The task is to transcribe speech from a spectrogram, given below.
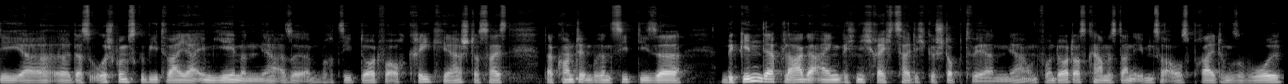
die, äh, das Ursprungsgebiet war ja im Jemen, ja, also im Prinzip dort, wo auch Krieg herrscht. Das heißt, da konnte im Prinzip dieser Beginn der Plage eigentlich nicht rechtzeitig gestoppt werden. Ja? Und von dort aus kam es dann eben zur Ausbreitung sowohl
